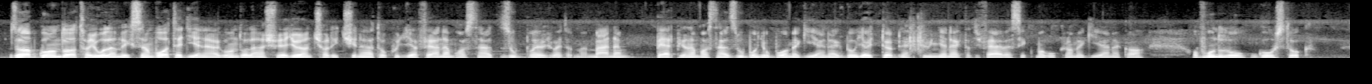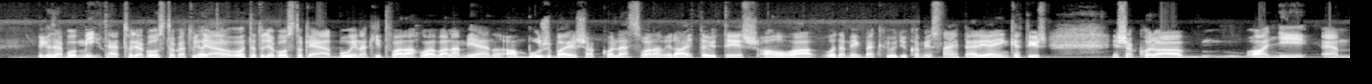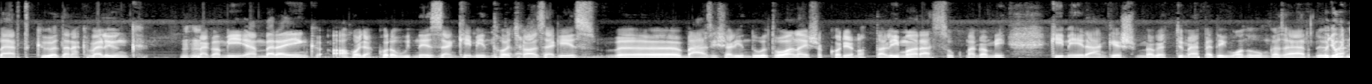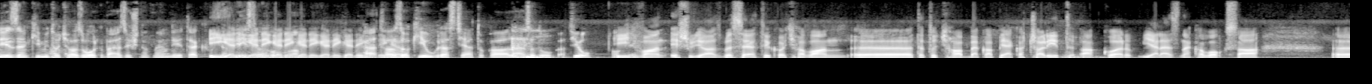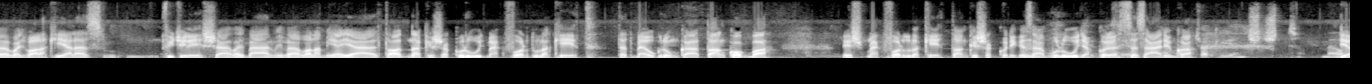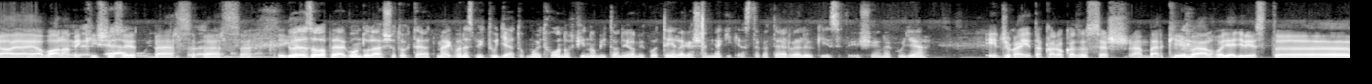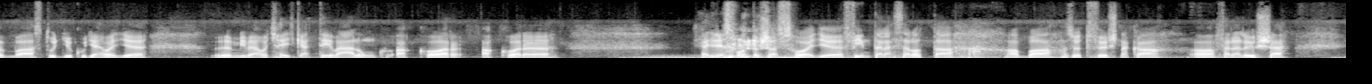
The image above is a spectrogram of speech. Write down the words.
Az alapgondolat, ha jól emlékszem, volt egy ilyen elgondolás, hogy egy olyan csalit csináltok, ugye fel nem használt zub, vagy már nem per pillanat nem használt zubonyokból, meg ilyenekből, ugye, hogy többnek tűnjenek, tehát hogy felveszik magukra, meg ilyenek a, a vonuló ghostok. Igazából mi? Tehát, hogy a ghostokat ugye, tehát, hogy a ghostok elbújnak itt valahol valamilyen ambusba, és akkor lesz valami rajtaütés, ahova oda még beküldjük a mi sniperjeinket is, és akkor a, annyi embert küldenek velünk, uh-huh. meg a mi embereink, ahogy akkor úgy nézzen ki, mint hogyha az egész ö, bázis elindult volna, és akkor jön ott a limarasszuk, meg a mi kiméránk, és mögöttünk el pedig vonulunk az erdőbe. Hogy úgy nézzen ki, mintha az ork bázisnak mennétek. igen, igen, igen, hova. igen, igen, igen, igen, Hát igen. azzal kiugrasztjátok a lázadókat. Jó? Okay. Így van, és ugye azt beszéltük, hogy ha van, ö, tehát hogyha bekapják a csalit, akkor jeleznek a voxa, vagy valaki jelez fütyüléssel, vagy bármivel valamilyen jelt adnak, és akkor úgy megfordul a két, tehát beugrunk a tankokba, és megfordul a két tank, és akkor igazából úgy, akkor összezárjuk a... Csak ilyen mert Ja, ja, ja, valami kis izét, persze, persze. ilyenek. Jó, Igen. de az alapelgondolásatok tehát megvan, ezt még tudjátok majd holnap finomítani, amikor ténylegesen neki kezdtek a terv előkészítésének, ugye? Én csak annyit akarok az összes emberkével, hogy egyrészt ö, azt tudjuk ugye, hogy ö, mivel hogyha így ketté válunk, akkor, akkor egyrészt fontos az, hogy ö, Finn te leszel ott a, abba az ötfősnek a, a felelőse,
